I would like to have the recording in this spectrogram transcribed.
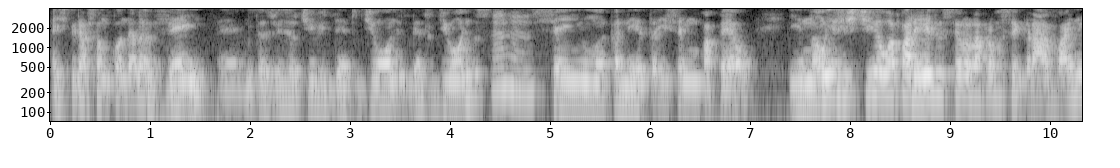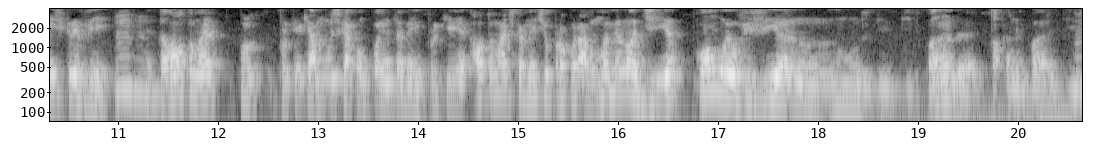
a inspiração quando ela vem, né, muitas vezes eu tive dentro de ônibus, dentro de ônibus, Uhum. sem uma caneta e sem um papel. E não existia o aparelho celular para você gravar e nem escrever. Uhum. Então, automaticamente, por, por que, que a música acompanha também? Porque automaticamente eu procurava uma melodia, como eu vivia no, no mundo de, de banda, tocando em banda, de, Uhum.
